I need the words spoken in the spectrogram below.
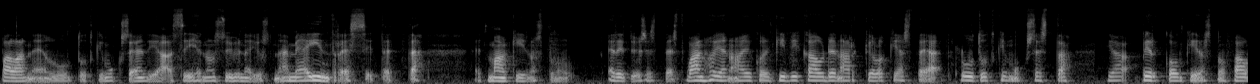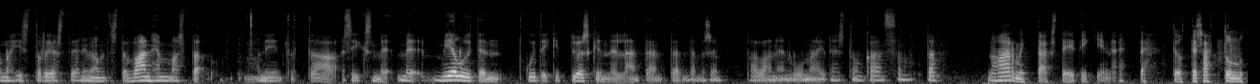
palaneen luun tutkimukseen ja siihen on syynä just nämä meidän intressit, että, että mä oon kiinnostunut erityisesti tästä vanhojen aikojen kivikauden arkeologiasta ja luututkimuksesta. Ja Pirkko on kiinnostunut faunahistoriasta ja nimenomaan tästä vanhemmasta, niin tota, siksi me, me mieluiten kuitenkin työskennellään tämän, tämän tämmöisen palaneen luunaineiston kanssa. Mutta... No harmittaako teitä ikinä, että te olette sattunut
